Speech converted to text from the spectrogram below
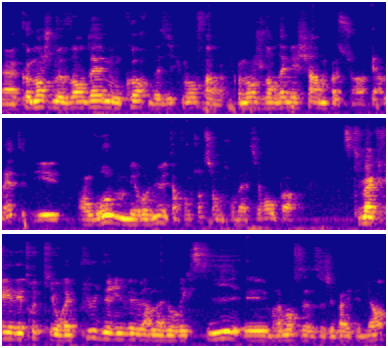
euh, comment je me vendais mon corps, basiquement, enfin, comment je vendais mes charmes quoi, sur Internet. Et en gros, mes revenus étaient en fonction de si on me trouvait attirant ou pas. Ce qui m'a créé des trucs qui auraient pu dériver vers l'anorexie, et vraiment, j'ai pas été bien.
